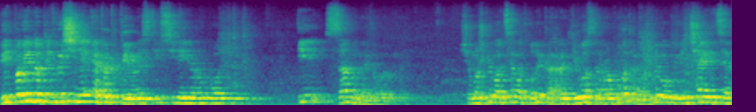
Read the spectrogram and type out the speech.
відповідно підвищення ефективності всієї роботи. І саме найголовніше, що можливо ця от велика грандіозна робота можливо увінчається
